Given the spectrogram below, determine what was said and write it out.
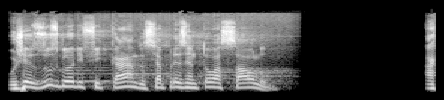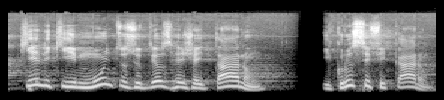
O Jesus glorificado se apresentou a Saulo, aquele que muitos judeus rejeitaram e crucificaram,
